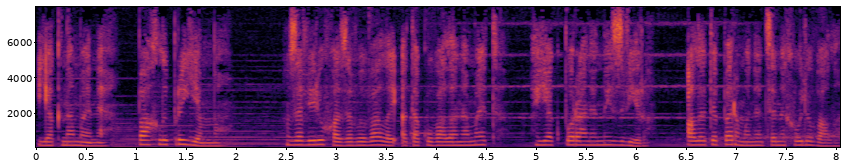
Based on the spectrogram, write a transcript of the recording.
як на мене, пахли приємно. Завірюха завивала й атакувала намет, як поранений звір, але тепер мене це не хвилювало.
